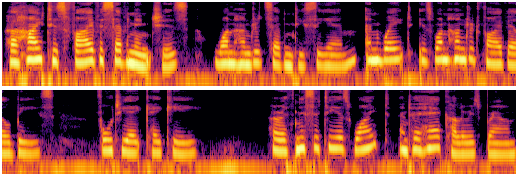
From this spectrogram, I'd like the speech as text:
Her height is 5 or 7 inches, 170 cm, and weight is 105 lbs, 48 kg. Her ethnicity is white and her hair color is brown,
